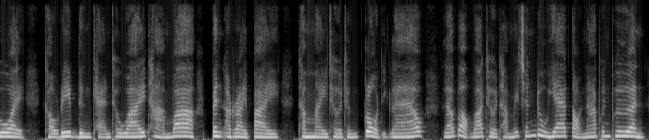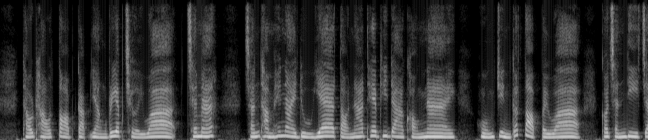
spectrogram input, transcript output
ด้วย เขารีบดึงแขนเธอไว้ถามว่าเป็นอะไรไปทำไมเธอถึงโกรธอีกแล้ว แล้วบอกว่าเธอทำให้ฉันดูแย่ต่อหน้าเพื่อนๆ เถาเถาตอบกลับอย่างเรียบเฉยว่า ใช่ไหมฉันทำให้นายดูแย่ต่อหน้าเทพธิดาของนายหวงจินก็ตอบไปว่า ก็ฉันดีใจ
